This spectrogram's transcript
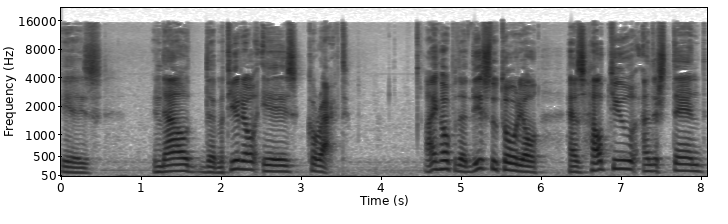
is, now the material is correct. I hope that this tutorial has helped you understand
